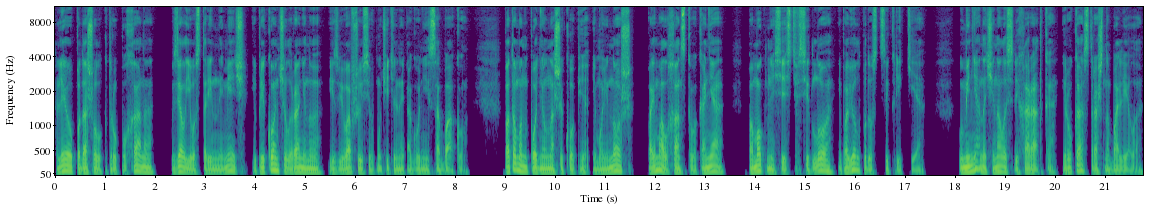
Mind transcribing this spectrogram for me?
Лео подошел к трупу хана, взял его старинный меч и прикончил раненую, извивавшуюся в мучительной агонии собаку. Потом он поднял наши копья и мой нож, поймал ханского коня, помог мне сесть в седло и повел под узцы к реке. У меня начиналась лихорадка, и рука страшно болела.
